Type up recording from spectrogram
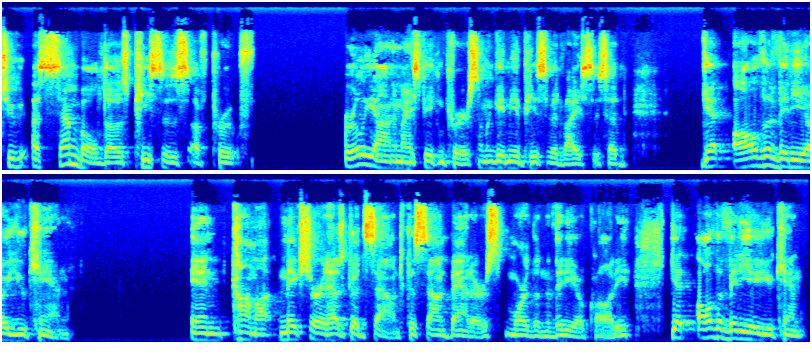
to assemble those pieces of proof. Early on in my speaking career, someone gave me a piece of advice. They said, Get all the video you can and comma make sure it has good sound because sound matters more than the video quality get all the video you can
